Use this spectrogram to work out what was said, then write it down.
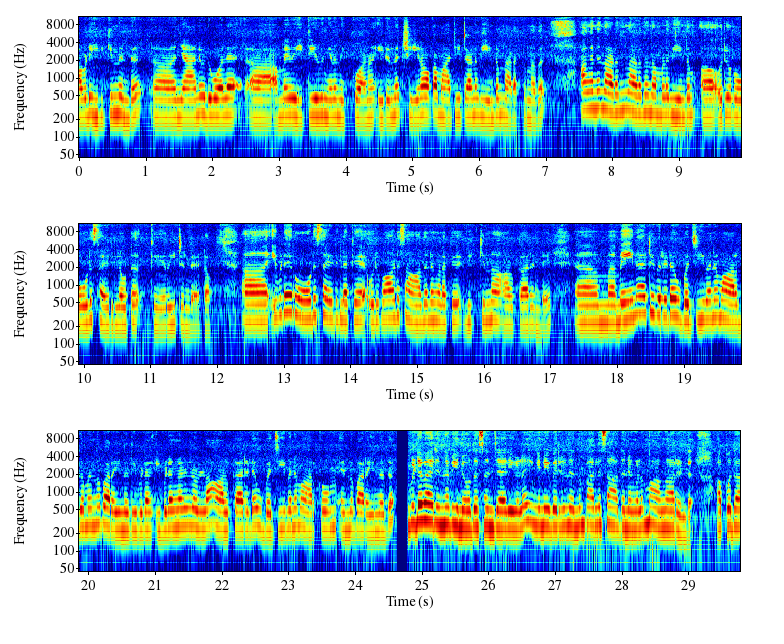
അവിടെ ഇരിക്കുന്നുണ്ട്. ഞാനും ഇതുപോലെ അമ്മയെ വെയിറ്റ് ചെയ്ത് ഇങ്ങനെ നിൽക്കുവാണ് ഇരുന്ന് ക്ഷീണമൊക്കെ മാറ്റിയിട്ടാണ് വീണ്ടും നടക്കുന്നത്. അങ്ങനെ നടന്ന് നടന്ന് നമ്മൾ വീണ്ടും ഒരു റോഡ് സൈഡിലോട്ട് കയറിയിട്ടുണ്ട് കേട്ടോ. ഇവിടെ റോഡ് സൈഡിലൊക്കെ ഒരുപാട് സാധനങ്ങളൊക്കെ വിൽക്കുന്ന ആൾക്കാരുണ്ട്. മെയിനായിട്ട് ഇവരുടെ ഉപജീവന മാർഗമെന്ന് പറയുന്നത് ഇവിടെ ഇവിടങ്ങളിലുള്ള ആൾക്കാരുടെ ഉപജീവന മാർഗം എന്ന് പറയുന്നത് ഇവിടെ വരുന്ന വിനോദസഞ്ചാരികൾ ഇങ്ങനെ ഇവരിൽ നിന്നും പല സാധനങ്ങളും വാങ്ങാറുണ്ട്. അപ്പോൾ ദാ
